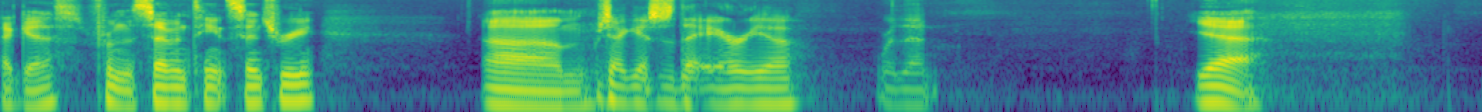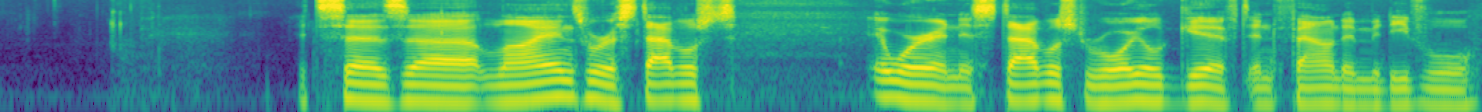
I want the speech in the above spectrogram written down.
I guess, from the 17th century. Um, which I guess is the area where that. yeah. It says uh, lions were established, it were an established royal gift and found in medieval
